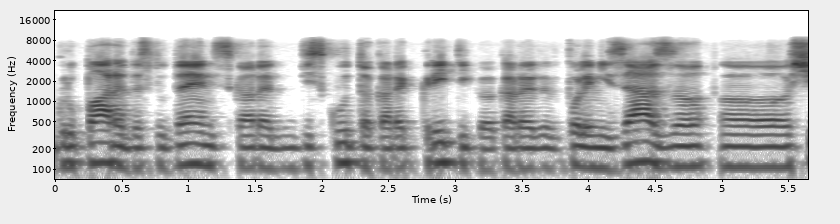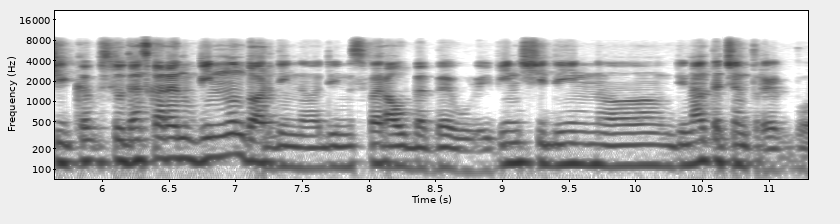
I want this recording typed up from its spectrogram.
grupare de studenți care discută, care critică, care polemizează uh, și că studenți care vin nu doar din, uh, din sfera UBB-ului, vin și din, uh, din alte centre uh,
